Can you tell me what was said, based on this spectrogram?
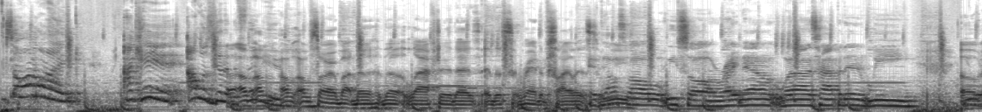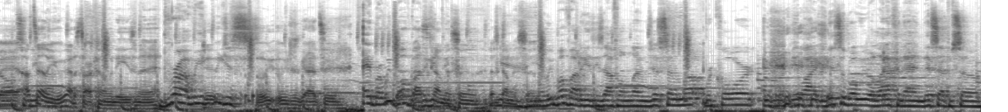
So I'm like, I can't. I was gonna I'm, I'm, you. I'm, I'm sorry about the, the laughter that's and this random silence. if y'all We- saw what we saw right now, what is happening, we. oh man, I'm telling you, we gotta start coming these, man. Bro, we, we just. we, we just got to. Hey, bro, we both about to get coming these- soon. That's yeah, coming soon. Yeah, we both about to get these iPhone 11s. Just send them up, record, and be like, this is what we were laughing at in this episode.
